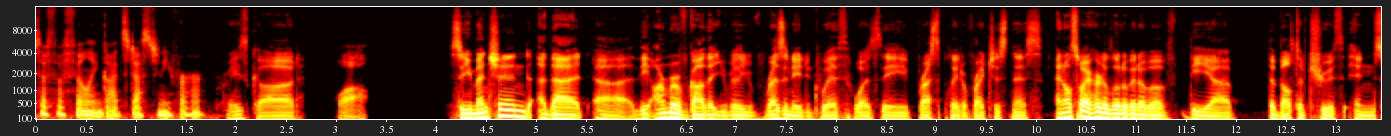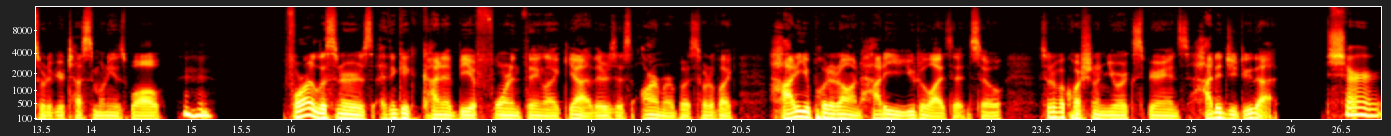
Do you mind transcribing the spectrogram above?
to fulfilling God's destiny for her. praise god wow so you mentioned uh, that uh, the armor of god that you really resonated with was the breastplate of righteousness and also i heard a little bit of, of the uh, the belt of truth in sort of your testimony as well Mhm. for our listeners, I think it could kind of be a foreign thing. Like, yeah, there's this armor, but sort of like, how do you put it on? How do you utilize it? And so, sort of a question on your experience. How did you do that? Sure.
